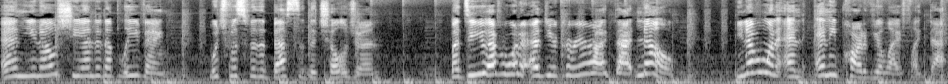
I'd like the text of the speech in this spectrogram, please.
and you know, she ended up leaving. which was for the best of the children. But do you ever want to end your career like that? No. You never want to end any part of your life like that.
